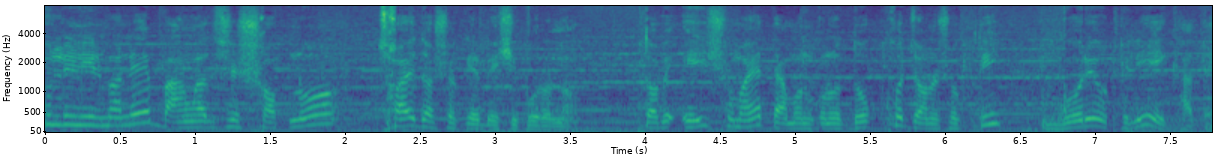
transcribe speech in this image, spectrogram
চুল্লি নির্মাণে বাংলাদেশের স্বপ্ন ছয় দশকের বেশি পুরনো। তবে এই সময়ে তেমন কোনো দক্ষ জনশক্তি গড়ে ওঠেনি এই খাতে।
